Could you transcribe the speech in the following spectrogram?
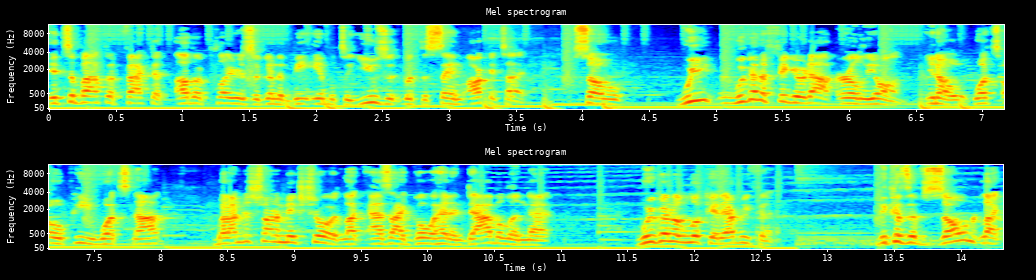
It's about the fact that other players are going to be able to use it with the same archetype. So we we're going to figure it out early on. You know, what's OP, what's not. But I'm just trying to make sure, like, as I go ahead and dabble in that, we're going to look at everything. Because if zone, like,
